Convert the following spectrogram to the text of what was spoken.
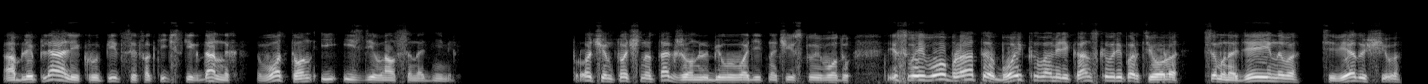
облепляли крупицы фактических данных, вот он и издевался над ними. Впрочем, точно так же он любил выводить на чистую воду и своего брата, бойкого американского репортера, самонадеянного, всеведущего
